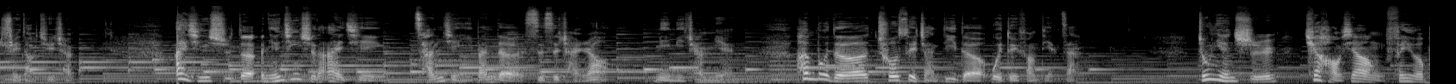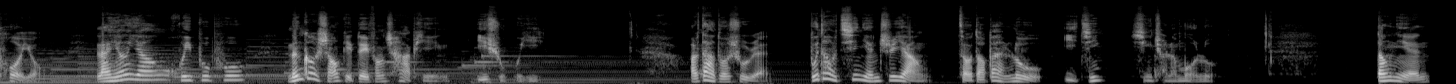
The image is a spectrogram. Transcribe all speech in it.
水到渠成。爱情时的年轻时的爱情，蚕茧一般的丝丝缠绕，密密缠绵。恨不得戳碎斩地的为对方点赞，中年时却好像飞蛾破蛹，懒洋洋、灰扑扑，能够少给对方差评已属不易。而大多数人不到七年之痒，走到半路已经形成了陌路。当年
